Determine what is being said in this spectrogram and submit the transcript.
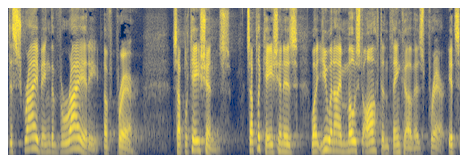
describing the variety of prayer. Supplications. Supplication is what you and I most often think of as prayer. It's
